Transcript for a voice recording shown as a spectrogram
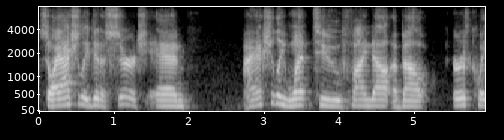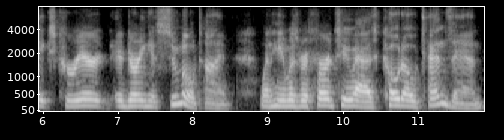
So I actually did a search and I actually went to find out about Earthquake's career during his sumo time when he was referred to as Kototenzan.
